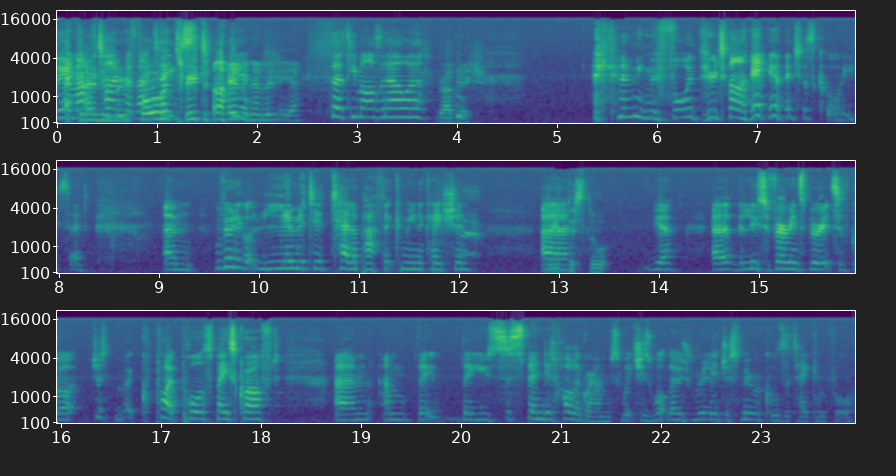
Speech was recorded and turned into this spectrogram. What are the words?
the I amount of time that that forward takes. through time Yeah, in a linear. 30 miles an hour. Rubbish. I can only move forward through time. I just caught what he said. Um, we've only got limited telepathic communication. Uh, Read this thought. Yeah. Uh, the Luciferian spirits have got just quite poor spacecraft, um, and they they use suspended holograms, which is what those religious miracles are taken for.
